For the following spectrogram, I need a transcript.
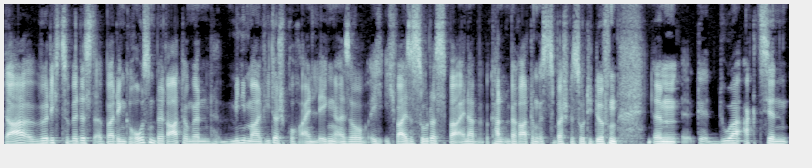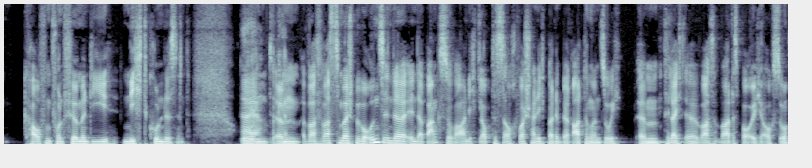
da würde ich zumindest äh, bei den großen Beratungen minimal Widerspruch einlegen. Also ich, ich weiß es so, dass bei einer bekannten Beratung ist zum Beispiel so, die dürfen ähm, nur Aktien kaufen von Firmen, die nicht Kunde sind. Ah, und ja, okay. ähm, was, was zum Beispiel bei uns in der, in der Bank so war, und ich glaube, das ist auch wahrscheinlich bei den Beratungen so, ich, ähm, vielleicht äh, war, war das bei euch auch so,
